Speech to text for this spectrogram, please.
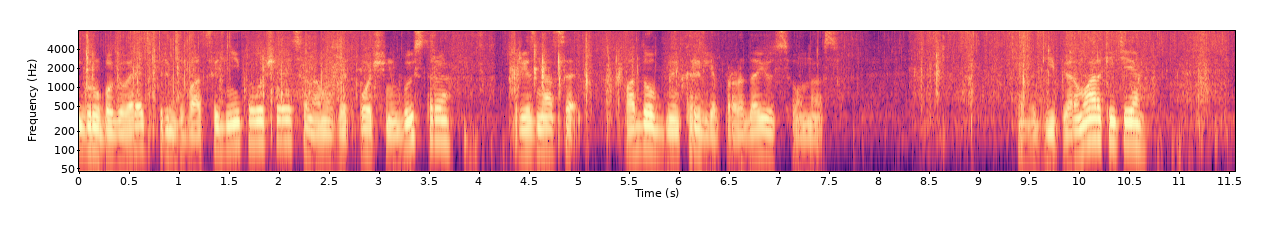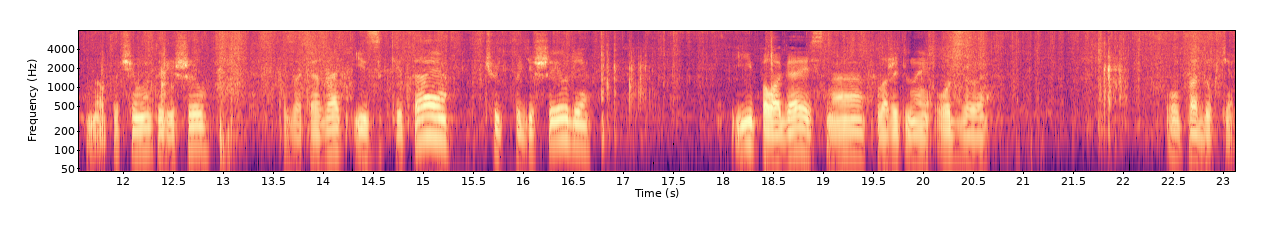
грубо говоря, теперь 20 дней получается. Нам уже очень быстро. Признаться, подобные крылья продаются у нас в гипермаркете. Но почему-то решил заказать из Китая, чуть подешевле. И полагаясь на положительные отзывы о продукте.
